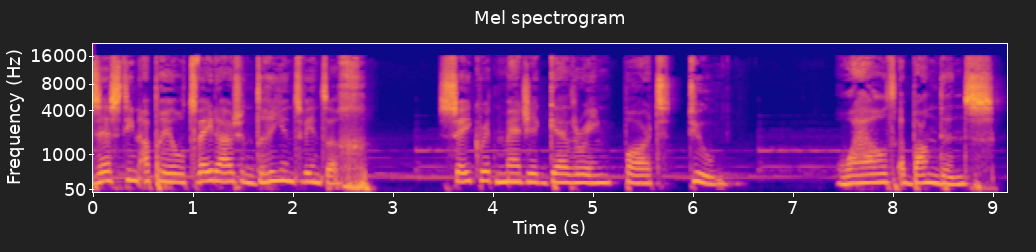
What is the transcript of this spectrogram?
16 april 2023. Sacred Magic Gathering Part 2. Wild Abundance.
